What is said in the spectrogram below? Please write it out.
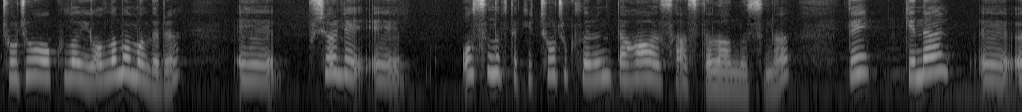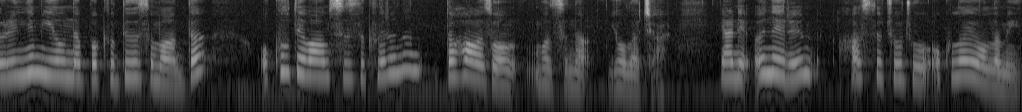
çocuğu okula yollamamaları e, şöyle e, o sınıftaki çocukların daha az hastalanmasına ve genel e, öğrenim yılına bakıldığı zaman da okul devamsızlıklarının daha az olmasına yol açar. Yani önerim hasta çocuğu okula yollamayın.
